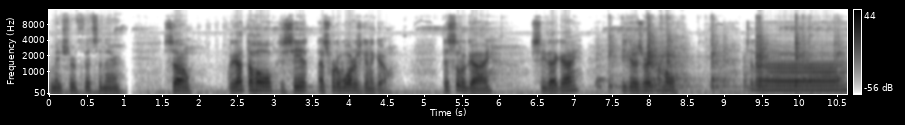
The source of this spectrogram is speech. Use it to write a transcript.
make sure it fits in there. So we got the hole, you see it? That's where the water's gonna go. This little guy, see that guy? He goes right in the hole. Ta-da!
